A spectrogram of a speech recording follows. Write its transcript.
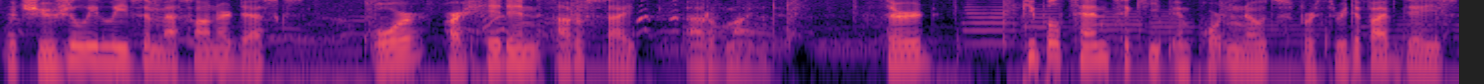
which usually leaves a mess on our desks or are hidden out of sight, out of mind. Third, People tend to keep important notes for three to five days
